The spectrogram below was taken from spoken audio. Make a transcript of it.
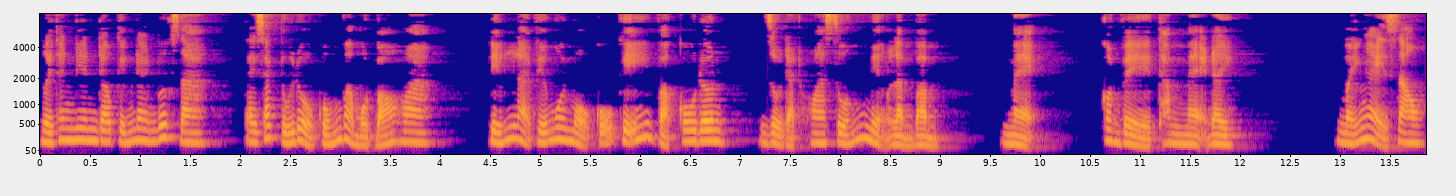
Người thanh niên đeo kính đen bước ra, tay sách túi đổ cúng và một bó hoa. Tiến lại phía ngôi mộ cũ kỹ và cô đơn, rồi đặt hoa xuống miệng lẩm bẩm. Mẹ, con về thăm mẹ đây. Mấy ngày sau,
